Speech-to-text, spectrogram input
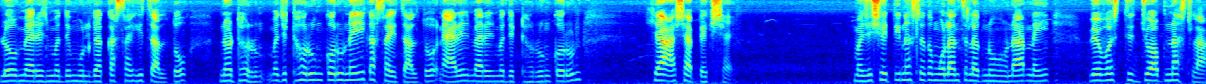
लव्ह मॅरेजमध्ये मुलगा कसाही चालतो न ठरून म्हणजे ठरून करूनही कसाही चालतो आणि अरेंज मॅरेजमध्ये ठरून करून ह्या अशा अपेक्षा आहे म्हणजे शेती नसलं तर मुलांचं लग्न होणार नाही. व्यवस्थित जॉब नसला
